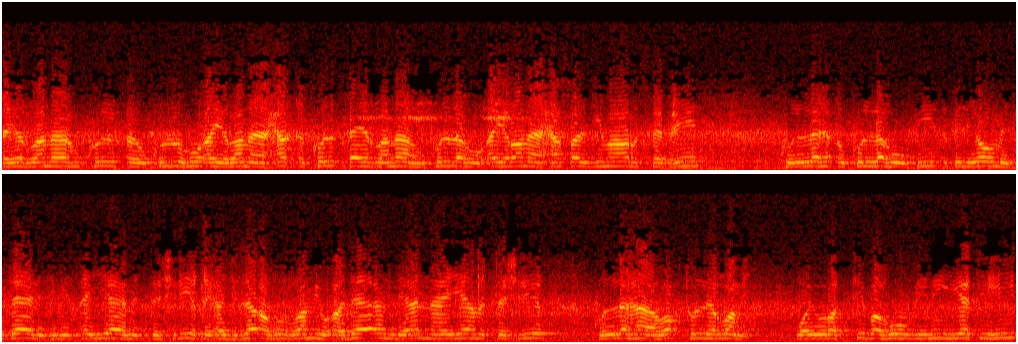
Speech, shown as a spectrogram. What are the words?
فإن رماه كل كله أي رمى كل فإن رماه كله أي رمى حصى الجمار السبعين كله, كله في, في اليوم الثالث من أيام التشريق أجزأه الرمي أداء لأن أيام التشريق كلها وقت للرمي ويرتبه بنيته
